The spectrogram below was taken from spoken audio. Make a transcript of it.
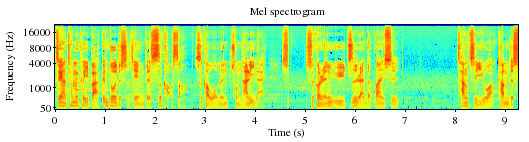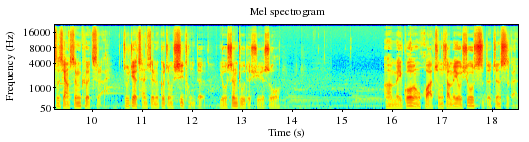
这样，他们可以把更多的时间用在思考上，思考我们从哪里来，思思考人与自然的关系。长此以往，他们的思想深刻起来，逐渐产生了各种系统的、有深度的学说。啊，美国文化崇尚没有修饰的真实感，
